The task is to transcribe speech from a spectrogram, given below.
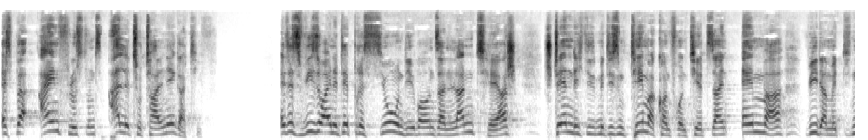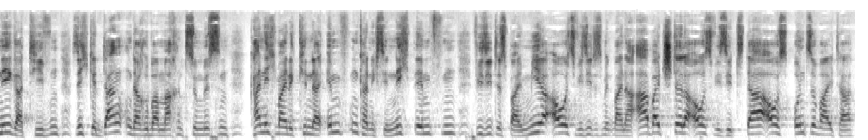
Es beeinflusst uns alle total negativ. Es ist wie so eine Depression, die über unser Land herrscht, ständig mit diesem Thema konfrontiert sein, immer wieder mit Negativen, sich Gedanken darüber machen zu müssen, kann ich meine Kinder impfen, kann ich sie nicht impfen, wie sieht es bei mir aus, wie sieht es mit meiner Arbeitsstelle aus, wie sieht es da aus und so weiter.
